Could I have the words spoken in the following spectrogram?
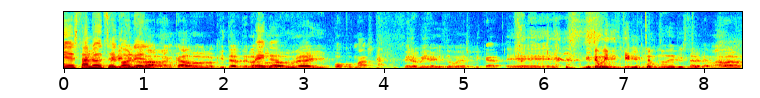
esta Felipe- noche Felipe con lo él. ha arrancado, lo quitas de la Venga. soldadura y poco más. Pero mira, yo te voy a explicar. Eh, mi, te voy a decir? mi punto de vista del carnaval,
